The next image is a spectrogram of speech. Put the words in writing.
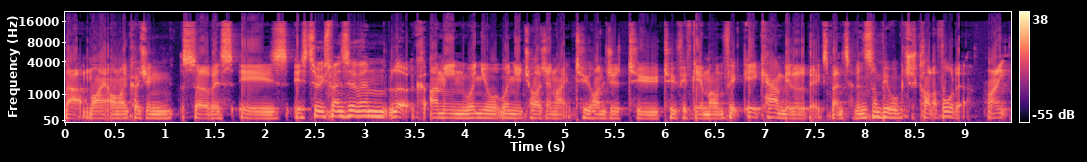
that my online coaching service is is too expensive. And look, I mean, when you're when you're charging like 200 to 250 a month, it, it can be a little bit expensive, and some people just can't afford it, right?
